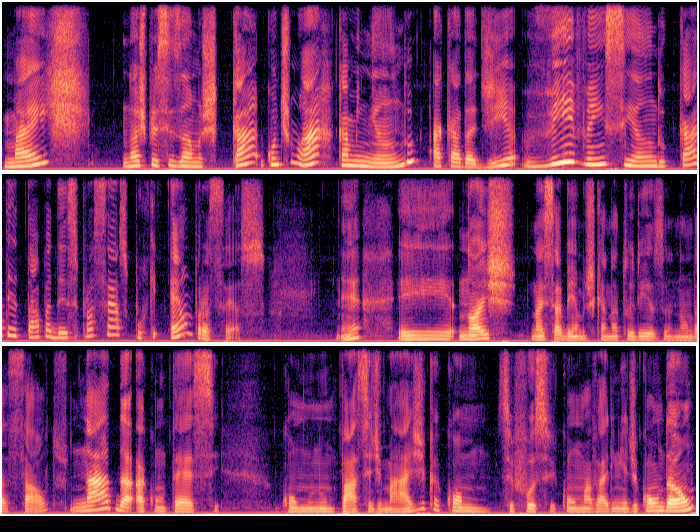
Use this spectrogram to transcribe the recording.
mas nós precisamos ca continuar caminhando a cada dia, vivenciando cada etapa desse processo, porque é um processo. Né? E nós, nós sabemos que a natureza não dá saltos, nada acontece como num passe de mágica, como se fosse com uma varinha de condão.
